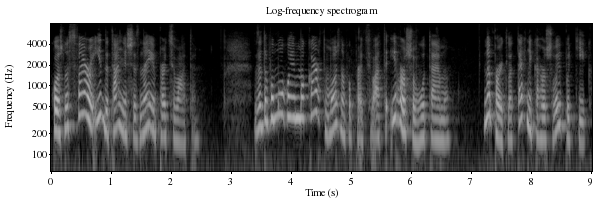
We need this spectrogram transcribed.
кожну сферу і детальніше з нею працювати. За допомогою Макарт можна попрацювати і грошову тему. Наприклад, техніка грошовий потік.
